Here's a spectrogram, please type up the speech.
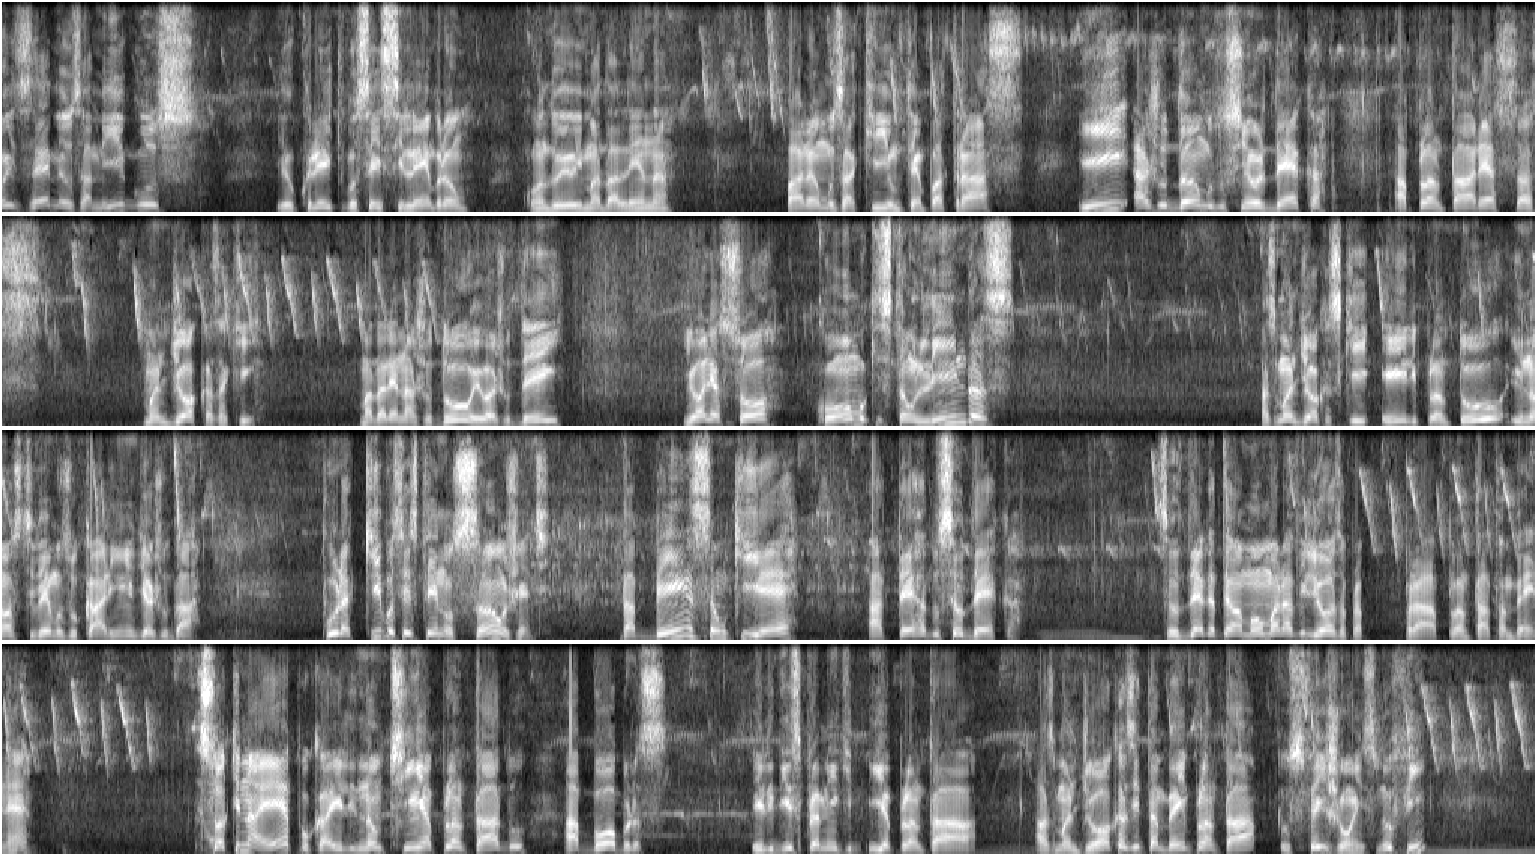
Pois é, meus amigos, eu creio que vocês se lembram quando eu e Madalena paramos aqui um tempo atrás e ajudamos o senhor Deca a plantar essas mandiocas aqui. Madalena ajudou, eu ajudei. E olha só como que estão lindas as mandiocas que ele plantou e nós tivemos o carinho de ajudar. Por aqui vocês têm noção, gente, da bênção que é a terra do seu Deca. Seu Deca tem uma mão maravilhosa para plantar também, né? Só que na época ele não tinha plantado abóboras. Ele disse para mim que ia plantar as mandiocas e também plantar os feijões. No fim,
